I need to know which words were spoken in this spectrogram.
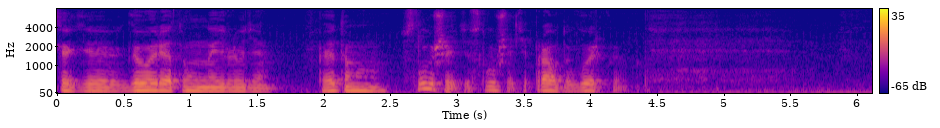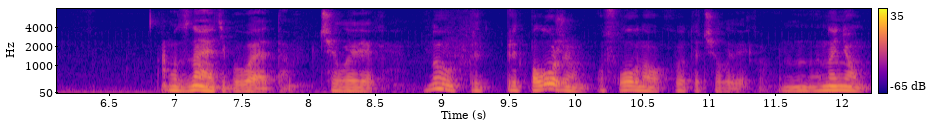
как говорят умные люди. Поэтому слушайте, слушайте, правду горькую вот знаете, бывает там человек, ну, предположим, условного какого-то человека, на нем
